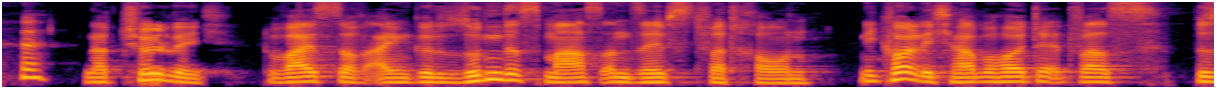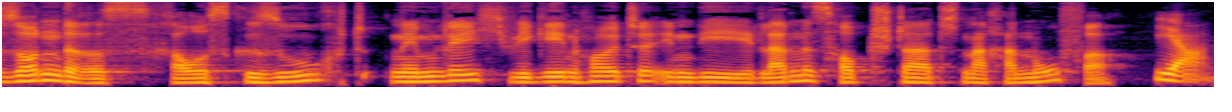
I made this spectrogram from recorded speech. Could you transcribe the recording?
Natürlich. Du weißt doch, ein gesundes Maß an Selbstvertrauen. Nicole, ich habe heute etwas Besonderes rausgesucht, nämlich wir gehen heute in die Landeshauptstadt nach Hannover. Ja,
